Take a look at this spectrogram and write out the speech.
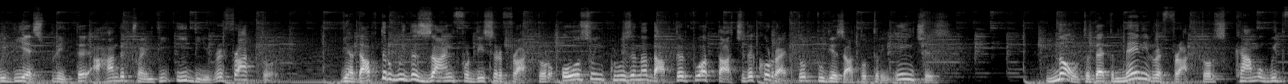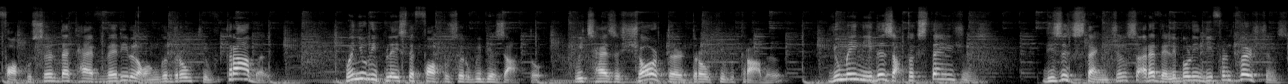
with the Esprit 120 ED refractor. The adapter we designed for this refractor also includes an adapter to attach the corrector to the Esatto 3 inches. Note that many refractors come with focusers that have very long draw tube travel. When you replace the focuser with the Esatto, which has a shorter draw tube travel, you may need Esatto extensions. These extensions are available in different versions,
